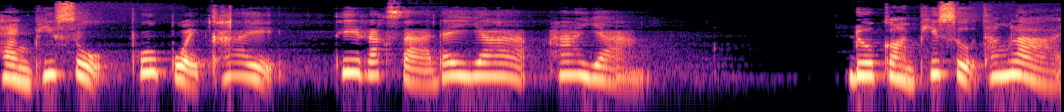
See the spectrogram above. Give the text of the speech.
แห่งพิสุ ผู้ป่วยไข้ที่รักษาได้ยากห้าอย่าง ดูก่อนพิสุทั้งหลาย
